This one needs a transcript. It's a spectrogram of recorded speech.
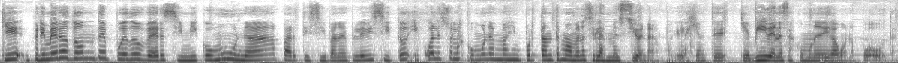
que primero dónde puedo ver si mi comuna participa en el plebiscito y cuáles son las comunas más importantes más o menos si las menciona, para que la gente que vive en esas comunas diga, bueno, puedo votar.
